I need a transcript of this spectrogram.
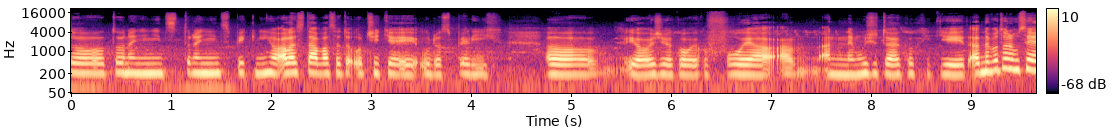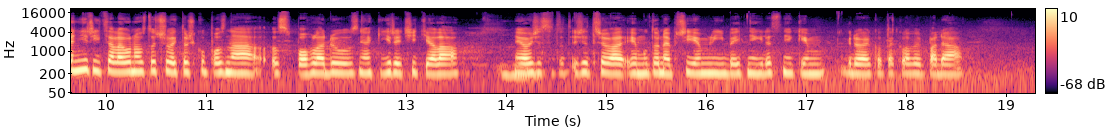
to, to, není nic, to není nic pěkného, ale stává se to určitě i u dospělých. Uh, jo, že jako, jako fuj a, a, a, nemůžu to jako chytit. A nebo to nemusí ani říct, ale ono to člověk trošku pozná z pohledu, z nějaký řeči těla, mm-hmm. jo, že, se to, že třeba je mu to nepříjemný být někde s někým, kdo jako takhle vypadá.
